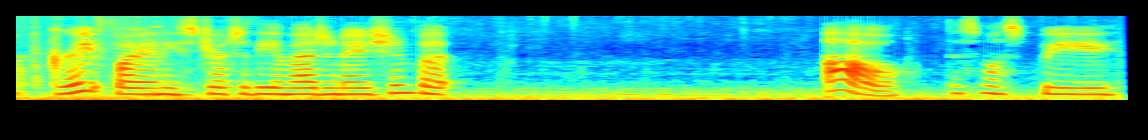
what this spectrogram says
Not great by any stretch of the imagination, but... Oh, this must be...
